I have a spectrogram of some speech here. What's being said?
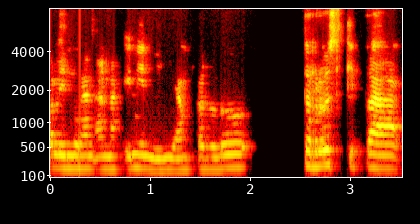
perlindungan anak ini nih yang perlu terus kita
